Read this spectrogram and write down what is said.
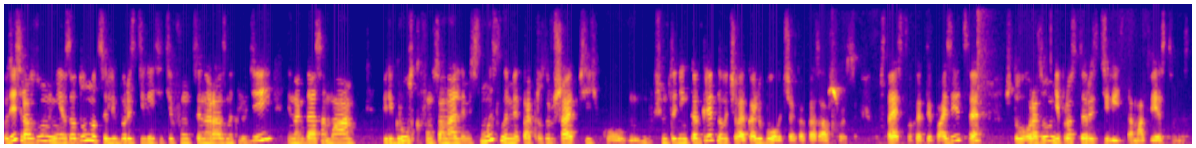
Вот здесь разумнее задуматься, либо разделить эти функции на разных людей. Иногда сама перегрузка функциональными смыслами так разрушает психику, в общем-то, не конкретного человека, а любого человека, оказавшегося в обстоятельствах этой позиции, что разумнее просто разделить там ответственность.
